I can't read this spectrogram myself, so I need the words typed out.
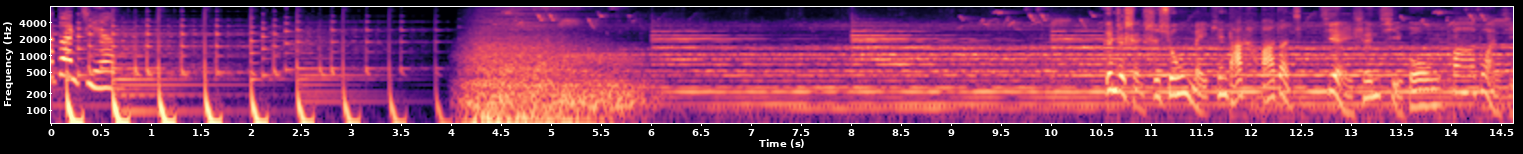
八段锦。跟着沈师兄每天打卡八段锦，健身气功八段锦。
